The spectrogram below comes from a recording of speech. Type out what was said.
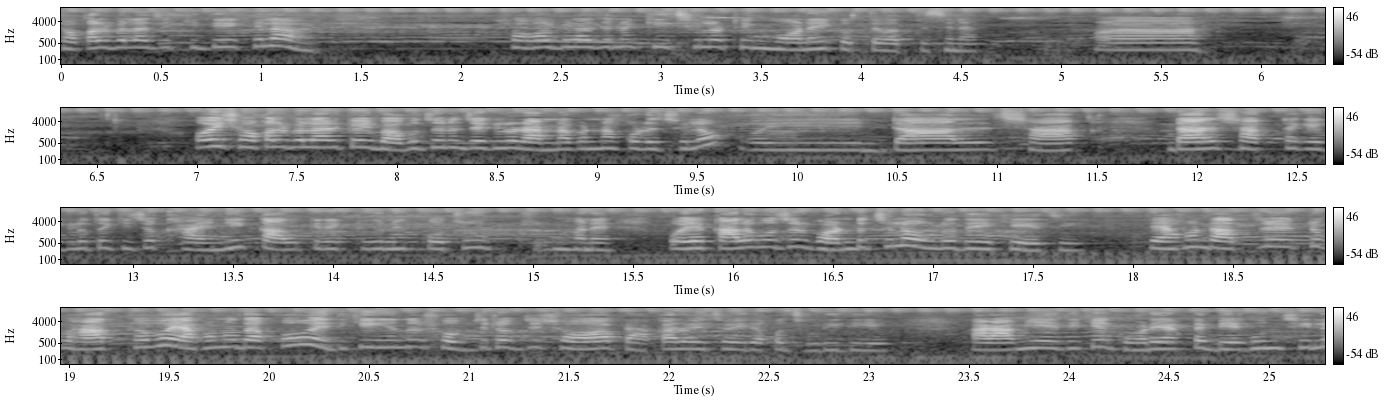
সকালবেলা যে কি দিয়ে খেলাম? সকালবেলা যেন কি ছিল ঠিক মনেই করতে পারতেছি না। ওই সকালবেলা আর কি ওই বাবুর জন্য যেগুলো রান্না বান্না করেছিল, ওই ডাল শাক ডাল শাক টাক এগুলো তো কিছু খাইনি, কালকের একটুখানি কচু মানে ওই কালো কচুর ঘন্ট ছিল ওগুলো দিয়ে খেয়েছি। তো এখন রাত্রে একটু ভাত খাব, এখনও দেখো এদিকে কিন্তু সবজি টবজি সব ঢাকা রয়েছে ওই দেখো ঝুড়ি দিয়ে। আর আমি এদিকে ঘরে একটা বেগুন ছিল,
